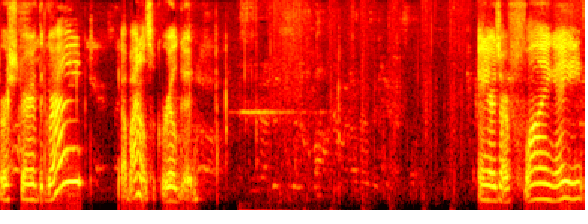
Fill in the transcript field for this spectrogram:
First try of the grind. The albinos look real good. And here's our flying eight.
